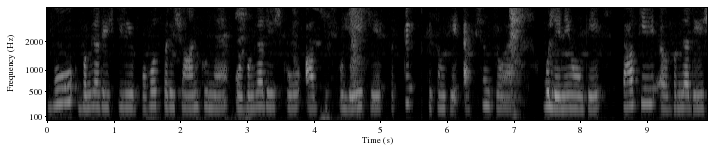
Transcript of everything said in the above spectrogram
वो बांग्लादेश के लिए बहुत परेशान कन है और बांग्लादेश को आप इसको लेके स्ट्रिक्ट किस्म के एक्शन जो हैं, वो लेने होंगे ताकि बांग्लादेश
